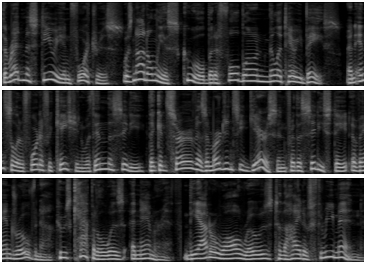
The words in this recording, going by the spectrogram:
The Red Mysterion Fortress was not only a school, but a full blown military base, an insular fortification within the city that could serve as emergency garrison for the city state of Androvna, whose capital was Anamorith. The outer wall rose to the height of three men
